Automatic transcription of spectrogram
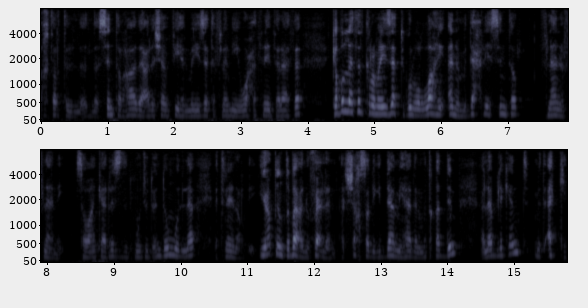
اخترت ال- ال center هذا علشان فيه الميزات الفلانية واحد اثنين ثلاثة. قبل لا تذكر الميزات تقول والله أنا مدح لي ال center فلان الفلاني سواء كان resident موجود عندهم ولا trainer يعطي انطباع إنه فعلا الشخص اللي قدامي هذا المتقدم ال applicant متأكد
